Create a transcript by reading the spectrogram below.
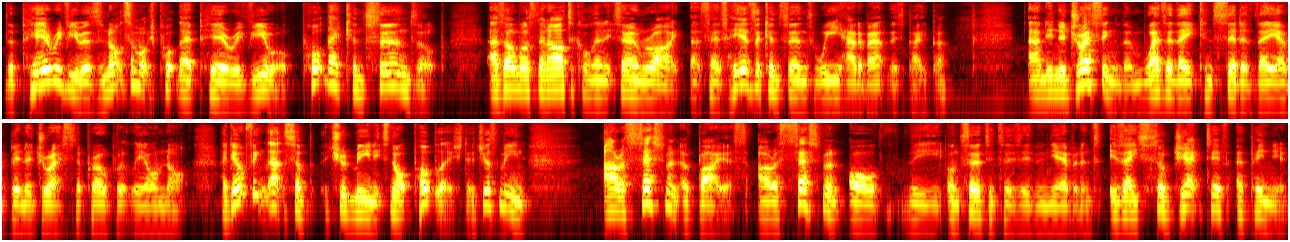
the peer reviewers not so much put their peer review up, put their concerns up as almost an article in its own right that says, here's the concerns we had about this paper. And in addressing them, whether they consider they have been addressed appropriately or not. I don't think that should mean it's not published. It just means our assessment of bias, our assessment of the uncertainties in the evidence is a subjective opinion,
